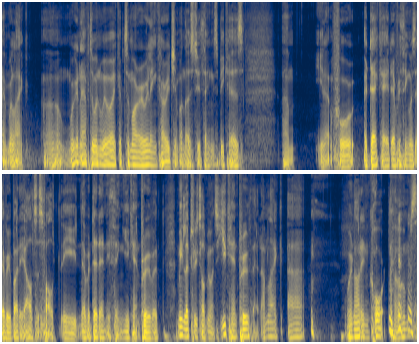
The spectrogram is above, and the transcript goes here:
And we're like, um, we're gonna have to when we wake up tomorrow really encourage him on those two things because, um, you know, for a decade everything was everybody else's fault. He never did anything. You can't prove it. I mean, literally told me once, you can't prove that. I'm like, uh, we're not in court, Holmes.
